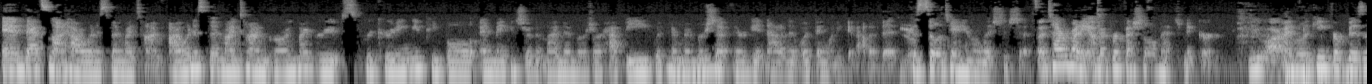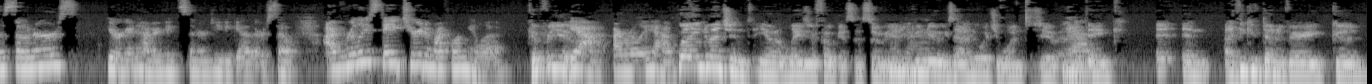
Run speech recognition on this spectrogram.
And that's not how I want to spend my time. I want to spend my time growing my groups, recruiting new people, and making sure that my members are happy with their membership. They're getting out of it what they want to get out of it. Yeah. Facilitating relationships. I tell everybody I'm a professional matchmaker. You are. I'm looking for business owners who are going to have a good synergy together. So I've really stayed true to my formula. Good for you. Yeah, I really have. Well, you mentioned you know laser focus, and so yeah, you Mhm. knew exactly what you wanted to do, and I think, and I think you've done a very good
